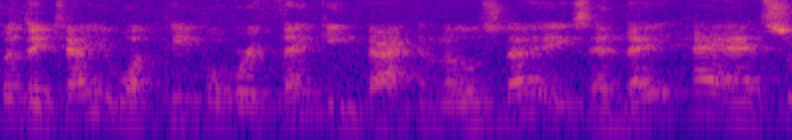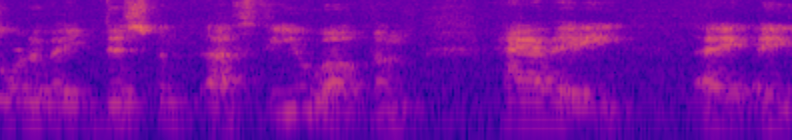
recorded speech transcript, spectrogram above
but they tell you what people were thinking back in those days. And they had sort of a a few of them had a, a, a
